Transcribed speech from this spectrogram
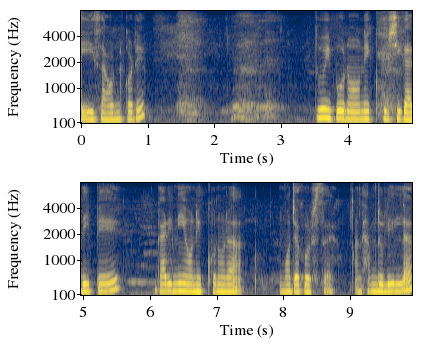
এই সাউন্ড করে। দুই বোন অনেক খুশি গাড়ি পেয়ে। গাড়ি নিয়ে অনেকক্ষণ ওরা মজা করছে, আলহামদুলিল্লাহ।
